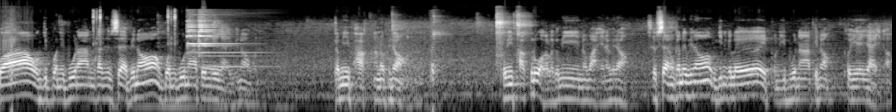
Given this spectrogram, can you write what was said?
ว้าวกินปนอีปูนามันกันแซ่บพี่น้องปนอีปูนาเป็นใหญ่ๆพี่น้องก็มีผักนะเนาะพี่น้องก็มีผักลวกแล้วก็มีหน่อไม้นะพี่น้องแซ่บๆกันเลยพี่น้องกินกันเลยปนอีปูนาพี่น้องตัวใหญ่ๆเนาะ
